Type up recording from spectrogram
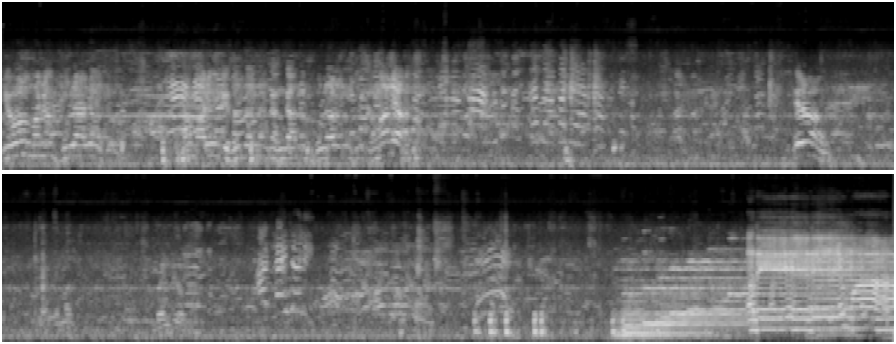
જેવો મને ફૂલાલો છો. મારી વિહુદરને ગંગાને ફૂલાલો છું. કમાલ્યા. અરે રે, માન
